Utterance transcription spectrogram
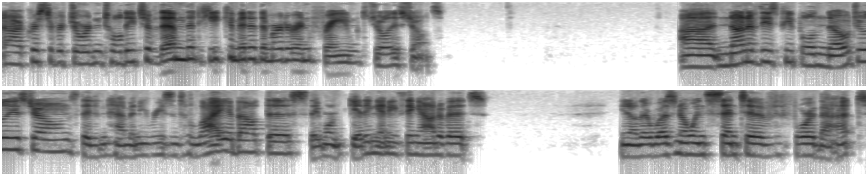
uh, Christopher Jordan told each of them that he committed the murder and framed Julius Jones. Uh, none of these people know Julius Jones. They didn't have any reason to lie about this. They weren't getting anything out of it. You know, there was no incentive for that.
